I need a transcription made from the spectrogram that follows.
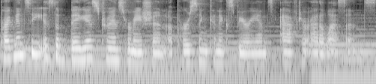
Pregnancy is the biggest transformation a person can experience after adolescence,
